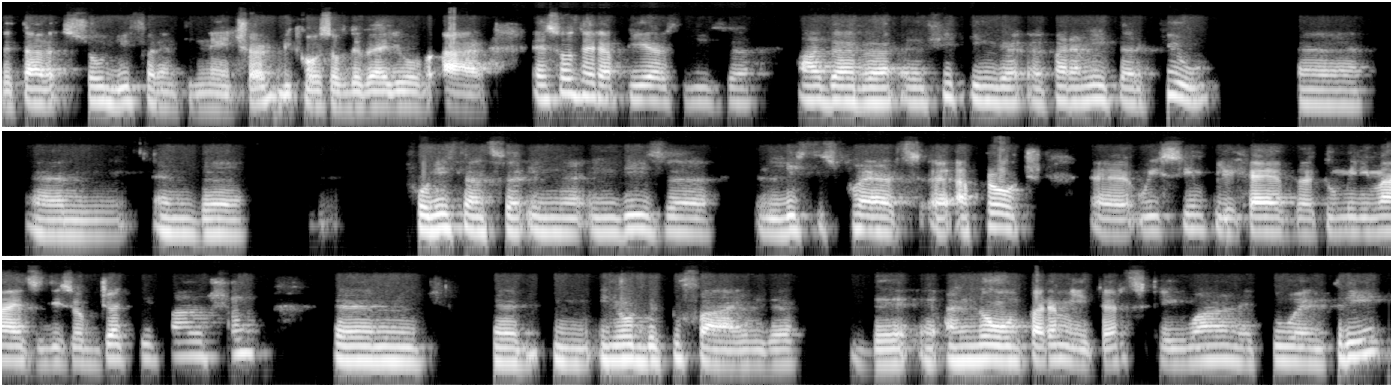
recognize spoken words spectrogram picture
that are so different in nature because of the value of R. And so there appears this uh, other uh, fitting uh, parameter Q. Uh, um, and uh, for instance, in, in this least squares approach, we simply have to minimize this objective function um, in order to find the unknown parameters A1, A2, and 3,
